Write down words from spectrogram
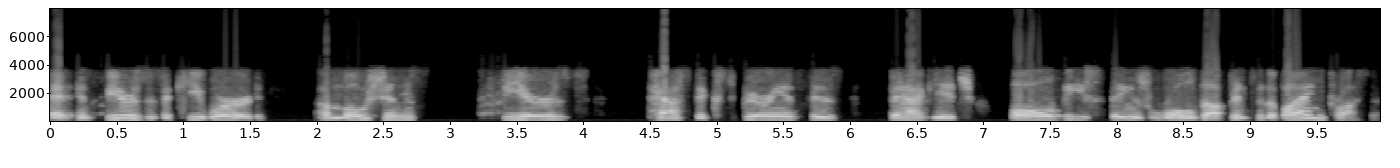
And, and fears is a key word emotions, fears, past experiences, baggage, all these things rolled up into the buying process.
